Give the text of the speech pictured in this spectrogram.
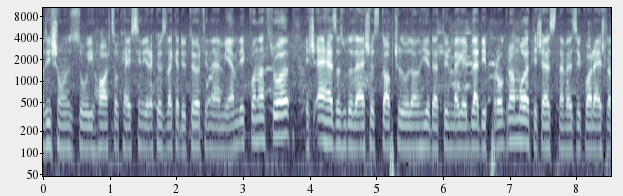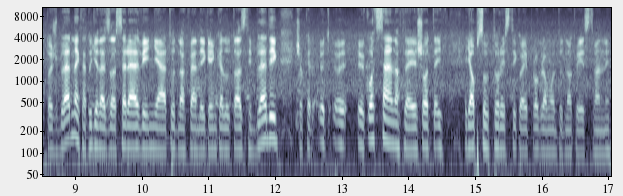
az isonzói harcok helyszínére közlekedő történelmi emlékvonatról, és ehhez az utazáshoz kapcsolódóan hirdettünk meg egy Bledi programot, és ezt nevezzük varázslatos Blednek, tehát ugyanezzel a szerelvénnyel tudnak vendégeinkkel utazni Bledig, és akkor ők ott szállnak le, és ott egy, egy abszolút turisztikai programon tudnak részt venni.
